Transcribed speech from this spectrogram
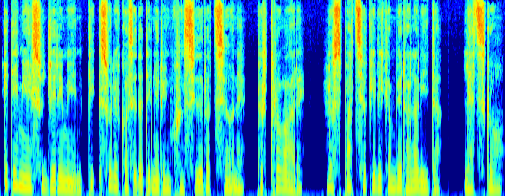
e dei miei suggerimenti sulle cose da tenere in considerazione per trovare lo spazio che vi cambierà la vita. Let's go!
